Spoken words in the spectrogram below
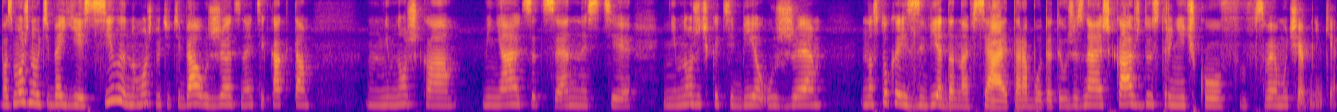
возможно, у тебя есть силы, но, может быть, у тебя уже, знаете, как-то немножко меняются ценности, немножечко тебе уже настолько изведана вся эта работа, ты уже знаешь каждую страничку в, в своем учебнике,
